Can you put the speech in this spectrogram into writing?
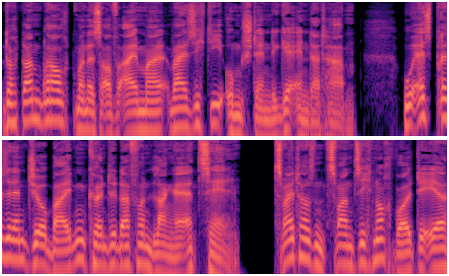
doch dann braucht man es auf einmal, weil sich die Umstände geändert haben. US-Präsident Joe Biden könnte davon lange erzählen. 2020 noch wollte er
